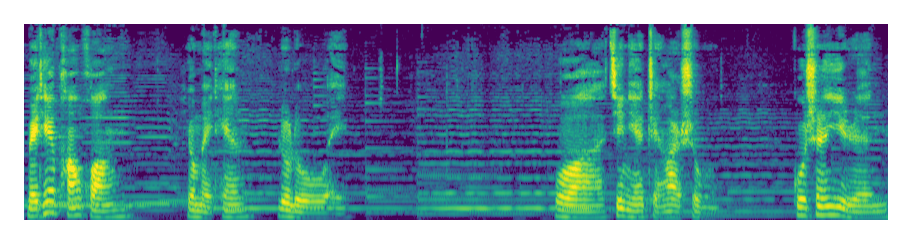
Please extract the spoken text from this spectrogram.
每天彷徨，又每天碌碌无为。我今年整二十五，孤身一人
